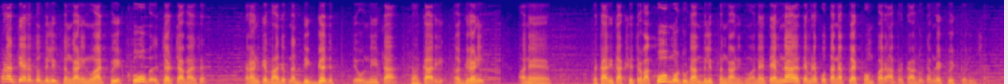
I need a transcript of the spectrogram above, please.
પણ અત્યારે તો દિલીપ સંઘાણીનું આ ટ્વીટ ખૂબ ચર્ચામાં છે, કારણ કે ભાજપના દિગ્ગજ તેઓ નેતા, સહકારી અગ્રણી અને સહકારિતા ક્ષેત્રમાં ખૂબ મોટું નામ દિલીપ સંઘાણીનું અને તેમના, તેમણે પોતાના પ્લેટફોર્મ પર આ પ્રકારનું તેમણે ટ્વીટ કર્યું છે.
